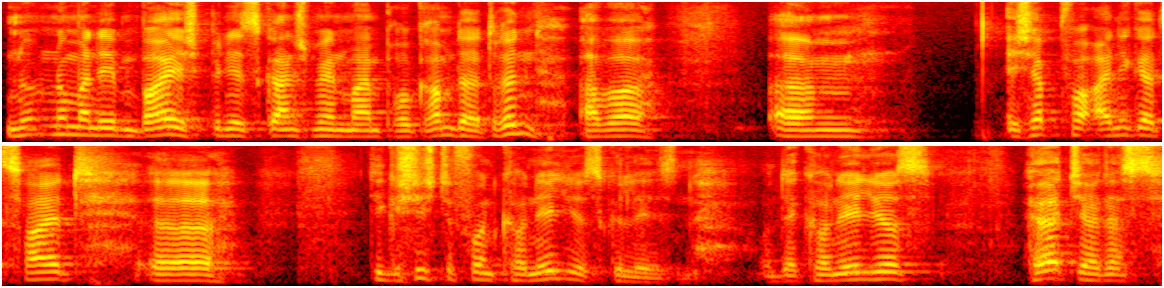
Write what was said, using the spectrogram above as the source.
Nur, nur mal nebenbei, ich bin jetzt gar nicht mehr in meinem Programm da drin, aber ähm, ich habe vor einiger Zeit äh, die Geschichte von Cornelius gelesen. Und der Cornelius hört ja, dass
